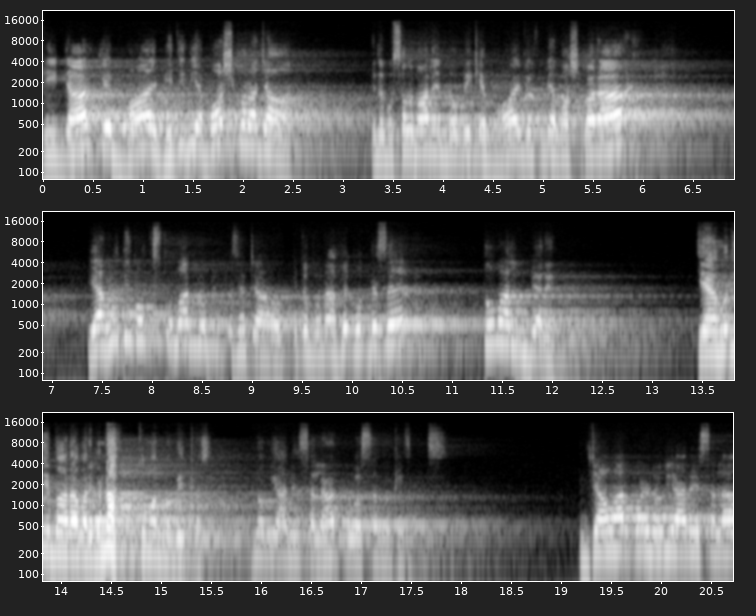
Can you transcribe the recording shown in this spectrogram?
লিডারকে ভয়, ভীতি দিয়ে বস করা যায়। কিন্তু মুসলমানের নবীকে ভয়, ভীতি দিয়ে বশ করা ইয়াহুদি বলছে, তোমার নবীর কাছে যাও। কিন্তু মুনাফিক বলতেছে, তোমার লিডারের ইয়াহুদি মারামারি না, তোমার নবীর কাছে। নবী আলী সাল্লামের কাছে যাওয়ার পরে নবী আলী সাল্লাহ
